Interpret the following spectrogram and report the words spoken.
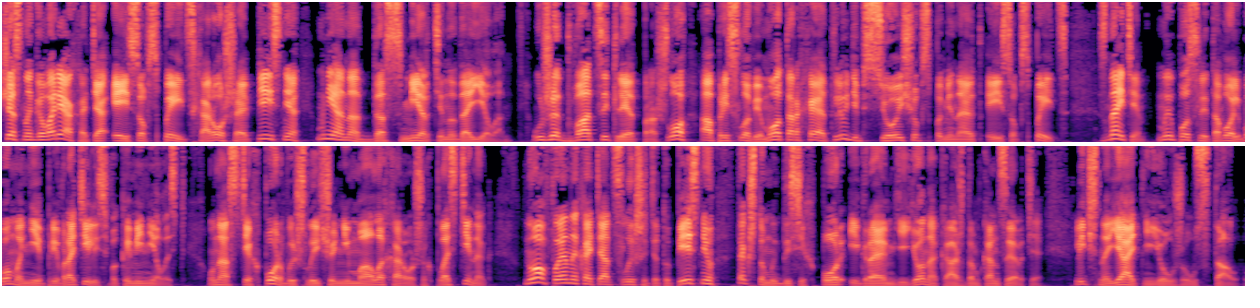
Честно говоря, хотя Ace of Spades хорошая песня, мне она до смерти надоела. Уже 20 лет прошло, а при слове Motorhead люди все еще вспоминают Ace of Spades. Знаете, мы после того альбома не превратились в окаменелость. У нас с тех пор вышло еще немало хороших пластинок. Ну а фэны хотят слышать эту песню, так что мы до сих пор играем ее на каждом концерте. Лично я от нее уже устал.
